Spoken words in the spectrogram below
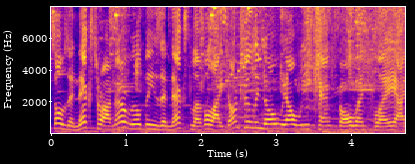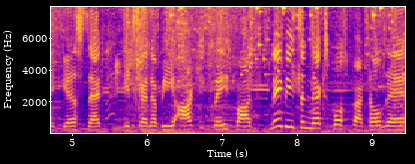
So the next runner will be in the next level. I don't really know where we can go and play. I guess that it's gonna be Arctic base, but maybe it's the next boss battle, the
